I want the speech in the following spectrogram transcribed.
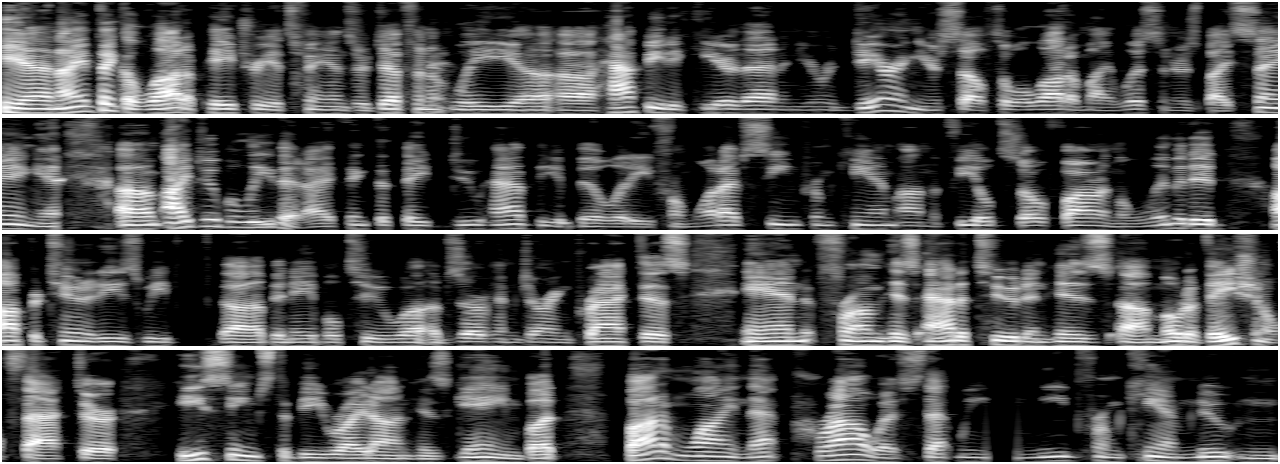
Yeah, and I think a lot of Patriots fans are definitely uh, uh, happy to hear that, and you're endearing yourself to a lot of my listeners by saying it. Um, I do believe it. I think that they do have the ability, from what I've seen from Cam on the field so far, and the limited opportunities we've uh, been able to uh, observe him during practice, and from his attitude and his uh, motivational factor, he seems to be right on his game. But bottom line, that prowess that we need from Cam Newton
